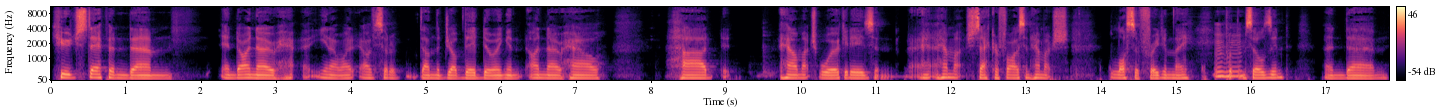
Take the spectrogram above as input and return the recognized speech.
huge step. And um, and I know, you know, I, I've sort of done the job they're doing, and I know how hard, how much work it is, and how much sacrifice and how much loss of freedom they put themselves in. and um,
